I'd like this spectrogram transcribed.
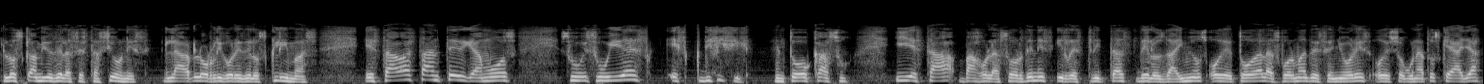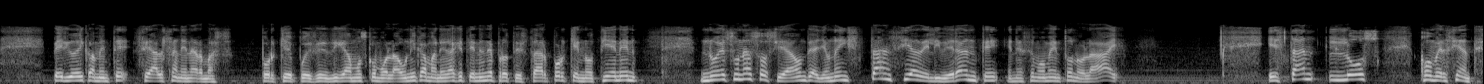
los cambios de las estaciones, los rigores de los climas. Está bastante, digamos, su, vida es, es difícil en todo caso, y está bajo las órdenes irrestrictas de los daimios o de todas las formas de señores o de shogunatos que haya, periódicamente se alzan en armas porque pues es digamos como la única manera que tienen de protestar porque no tienen, no es una sociedad donde haya una instancia deliberante, en ese momento no la hay. Están los comerciantes.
